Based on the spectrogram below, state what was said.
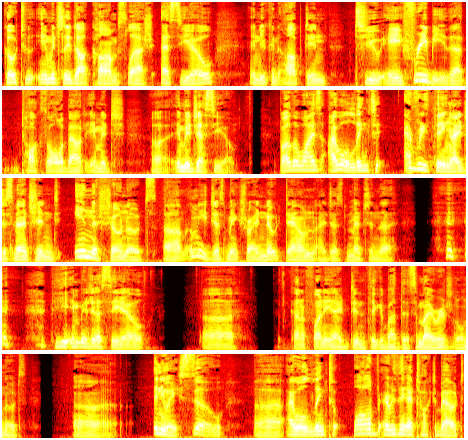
go to imagely.com slash SEO and you can opt in to a freebie that talks all about image uh, image SEO. But otherwise, I will link to everything I just mentioned in the show notes. Um, let me just make sure I note down. I just mentioned the the image SEO. Uh, it's kind of funny. I didn't think about this in my original notes. Uh, anyway, so uh, I will link to all of everything I talked about.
